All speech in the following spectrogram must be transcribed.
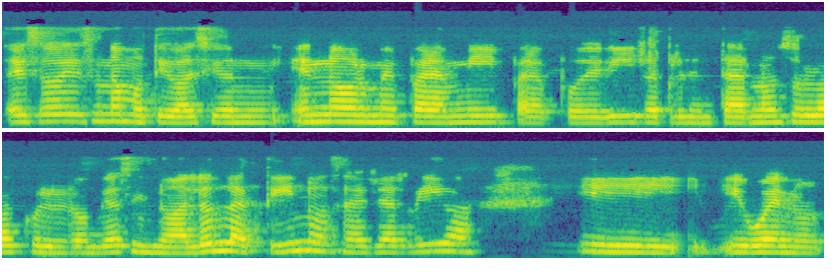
eso es una motivación enorme para mí, para poder ir a representar no solo a Colombia, sino a los latinos allá arriba. Y, y, bueno,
